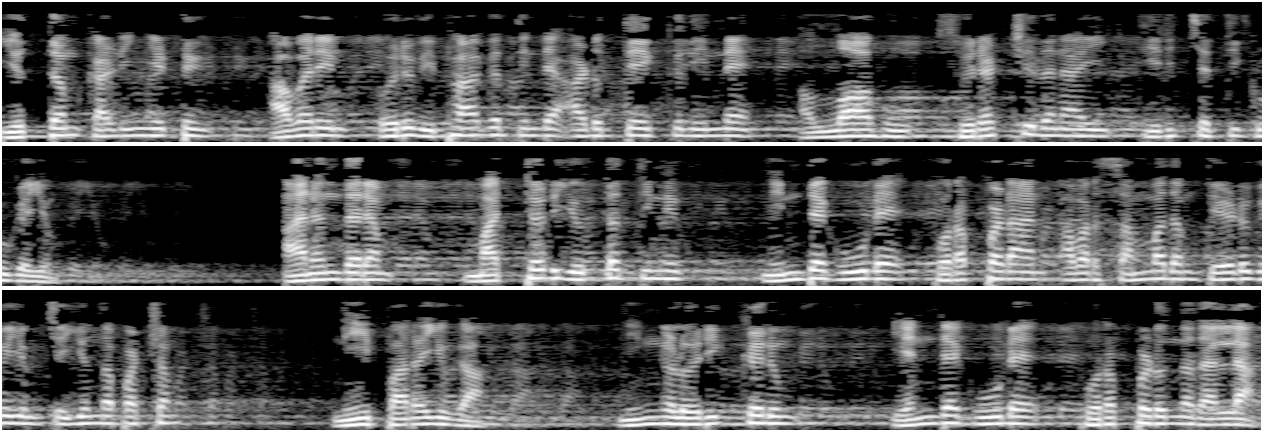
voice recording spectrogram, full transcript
യുദ്ധം കഴിഞ്ഞിട്ട് അവരിൽ ഒരു വിഭാഗത്തിന്റെ അടുത്തേക്ക് നിന്നെ അള്ളാഹു സുരക്ഷിതനായി തിരിച്ചെത്തിക്കുകയും അനന്തരം മറ്റൊരു യുദ്ധത്തിന് നിന്റെ കൂടെ പുറപ്പെടാൻ അവർ സമ്മതം തേടുകയും ചെയ്യുന്ന പക്ഷം നീ പറയുക നിങ്ങളൊരിക്കലും എന്റെ കൂടെ പുറപ്പെടുന്നതല്ല.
